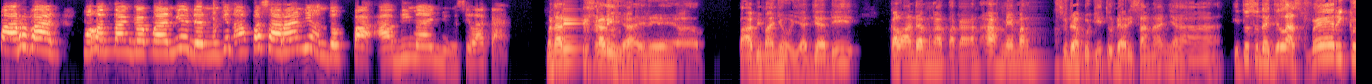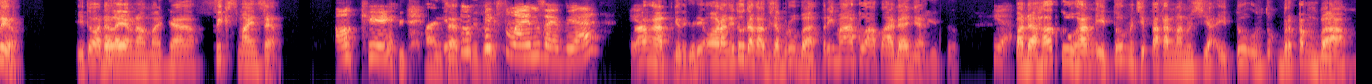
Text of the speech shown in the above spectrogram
Pak Arfan, mohon tanggapannya dan mungkin apa sarannya untuk Pak Abimanyu? Silakan. Menarik sekali ya ini uh, Pak Abimanyu ya. Jadi kalau Anda mengatakan ah memang sudah begitu dari sananya, itu sudah jelas, very clear. Itu adalah yang namanya fixed mindset. Oke. Okay. mindset itu gitu. fixed mindset ya. ya. Sangat gitu. Jadi orang itu udah nggak bisa berubah. Terima aku apa adanya gitu. Ya. Padahal Tuhan itu menciptakan manusia itu untuk berkembang.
